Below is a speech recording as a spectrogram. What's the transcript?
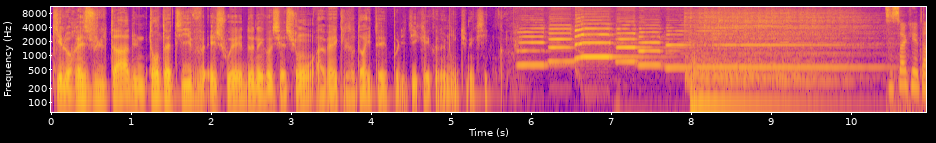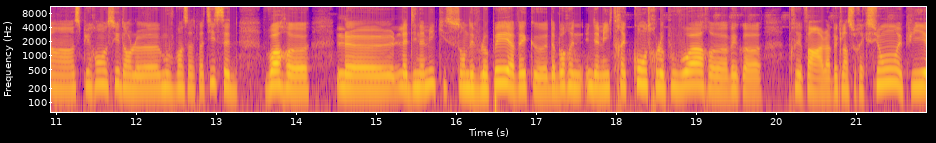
qui est le résultat d'une tentative échouée de négociation avec les autorités politiques et économiques du Mexique. C'est ça qui est inspirant aussi dans le mouvement zapatiste, c'est de voir euh, la dynamique qui se sont développées avec euh, d'abord une, dynamique très contre le pouvoir, euh, avec, avec l'insurrection, et puis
